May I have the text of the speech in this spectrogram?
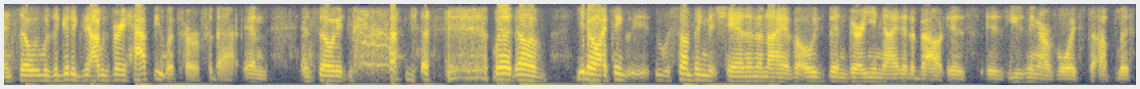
and so it was a good. Exa- I was very happy with her for that, and and so it. but um, you know, I think it was something that Shannon and I have always been very united about is is using our voice to uplift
